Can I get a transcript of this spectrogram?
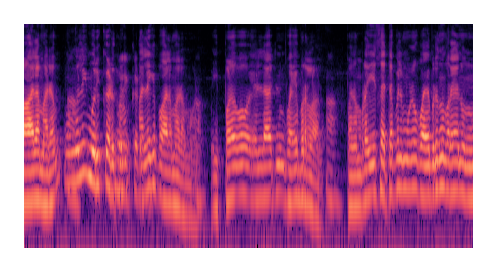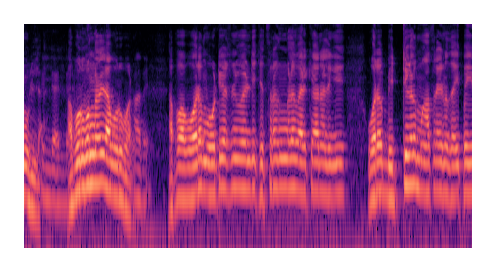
പാലമരം. നിങ്ങൾ ഒന്നുകിൽ മുരുക്കെടുക്കണം അല്ലെങ്കിൽ പാലമരം വേണം. ഇപ്പോഴോ എല്ലാറ്റിനും ഫൈബറുകളാണ് അപ്പം നമ്മുടെ ഈ സെറ്റപ്പിൽ മുഴുവൻ ഫൈബർ എന്ന് പറയാനൊന്നുമില്ല. അപൂർവങ്ങളിൽ അപൂർവമാണ്. അപ്പോൾ ഓരോ മോട്ടിവേഷന് വേണ്ടി ചിത്രങ്ങൾ വരയ്ക്കാൻ അല്ലെങ്കിൽ ഓരോ ബിറ്റുകൾ മാത്രമാണ് ഇപ്പോൾ ഈ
